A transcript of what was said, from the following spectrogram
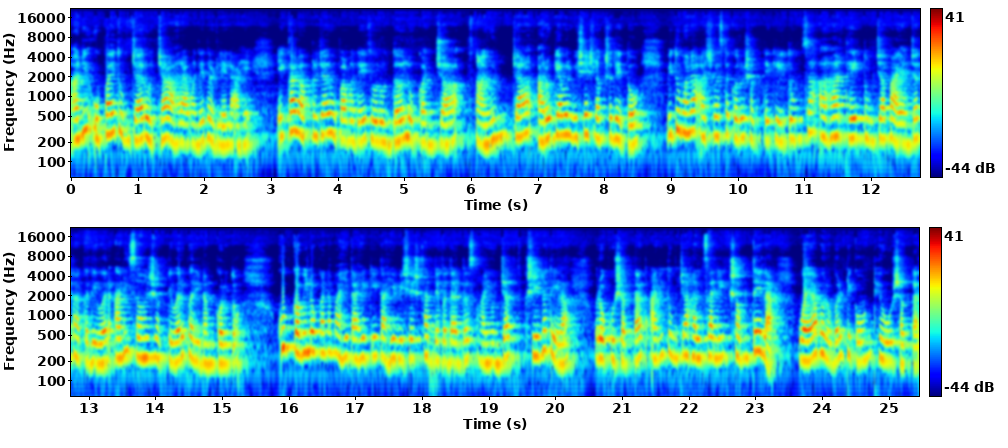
आणि उपाय तुमच्या रोजच्या आहारामध्ये दडलेला आहे. एका डॉक्टरच्या रूपामध्ये जो वृद्ध लोकांच्या स्नायूंच्या आरोग्यावर विशेष लक्ष देतो मी तुम्हाला आश्वस्त करू शकते की तुमचा आहार थेट तुमच्या पायांच्या ताकदीवर आणि सहनशक्तीवर परिणाम करतो. खूप कमी लोकांना माहीत आहे की काही विशेष खाद्यपदार्थ स्नायूंच्या क्षीणतेला रोखू शकतात आणि तुमच्या हालचाली क्षमतेला वयाबरोबर टिकवून ठेवू शकतात.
